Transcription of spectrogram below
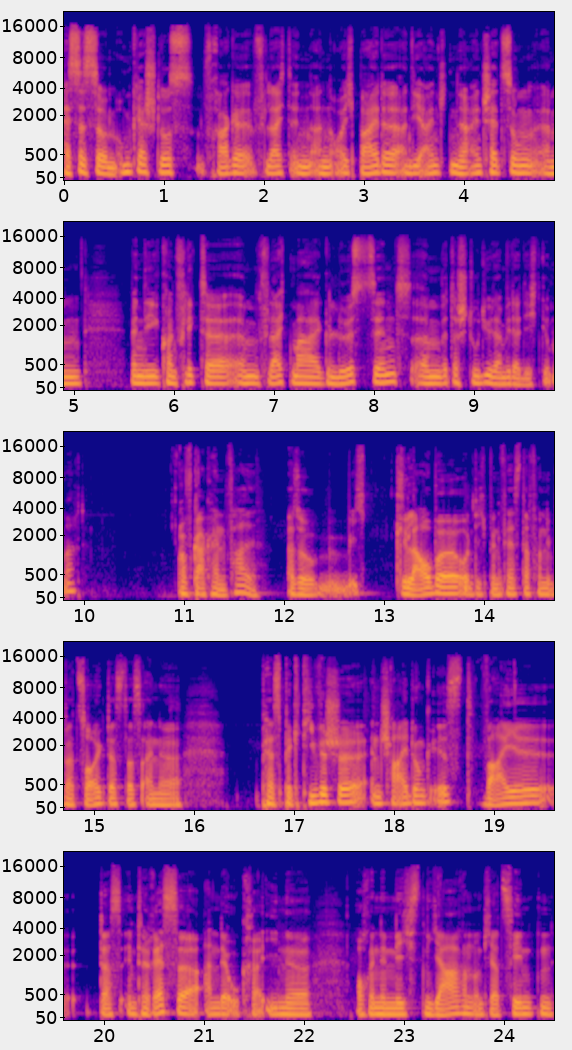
Heißt das so im Umkehrschluss, Frage vielleicht in, an euch beide, an die Einschätzung, ähm, wenn die Konflikte ähm, vielleicht mal gelöst sind, ähm, wird das Studio dann wieder dicht gemacht? Auf gar keinen Fall. Also ich glaube und ich bin fest davon überzeugt, dass das eine perspektivische Entscheidung ist, weil das Interesse an der Ukraine auch in den nächsten Jahren und Jahrzehnten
